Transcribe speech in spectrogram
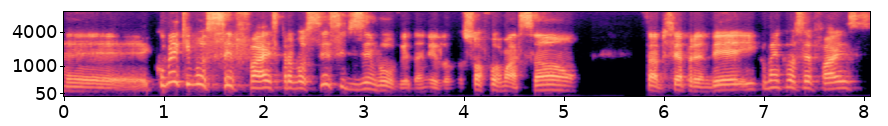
É, como é que você faz para você se desenvolver, Danilo? Sua formação, sabe, você aprender, e como é que você faz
